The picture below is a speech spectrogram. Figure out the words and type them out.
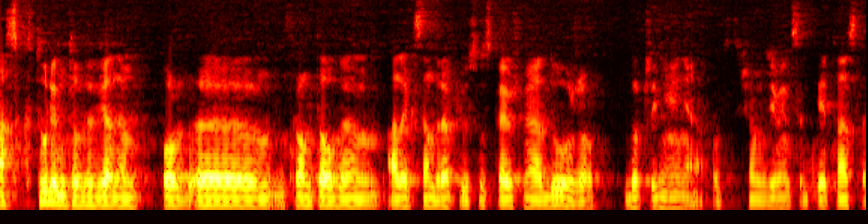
a z którym to wywiadem e, frontowym Aleksandra Piłsudska już miała dużo do czynienia od 1915.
